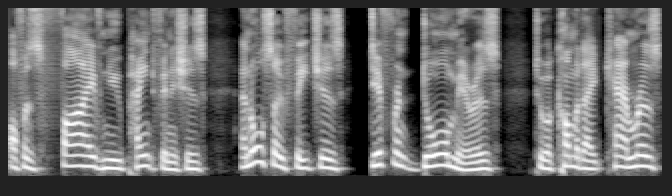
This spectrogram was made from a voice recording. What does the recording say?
offers five new paint finishes and also features different door mirrors to accommodate cameras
